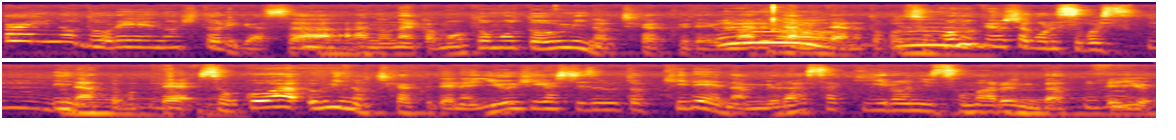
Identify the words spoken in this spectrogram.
輩の奴隷の一人がさ、あのなんかもともと海の近くで生まれたみたいなところ、うんそこの描写が俺すごいすうん。いいなと思って、そこは海の近くでね夕日が沈むと綺麗な紫色に染まるんだっていう、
